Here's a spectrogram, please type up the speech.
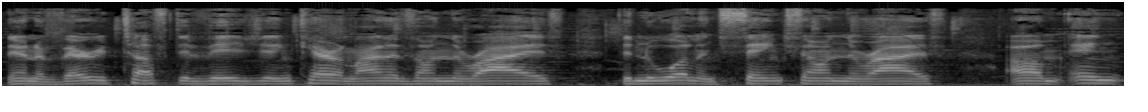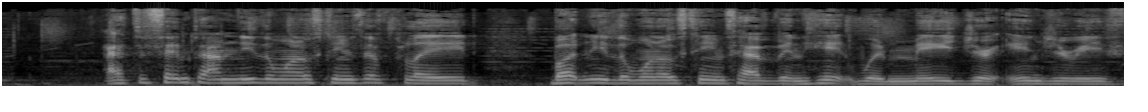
They're in a very tough division. Carolina's on the rise. The New Orleans Saints are on the rise. Um, and at the same time, neither one of those teams have played, but neither one of those teams have been hit with major injuries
